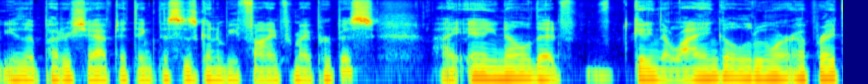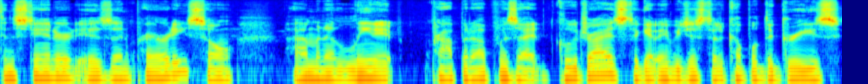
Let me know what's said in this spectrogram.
you know, the putter shaft, I think this is going to be fine for my purpose. I, I know that getting the lie angle a little more upright than standard is a priority, so I'm going to lean it, prop it up as that glue dries to get maybe just a couple degrees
